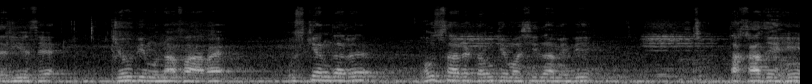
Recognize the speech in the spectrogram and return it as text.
ज़रिए से जो भी मुनाफा आ रहा है, उसके अंदर बहुत सारे टाउन के मस्जिदा में भी तकाजे हैं।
